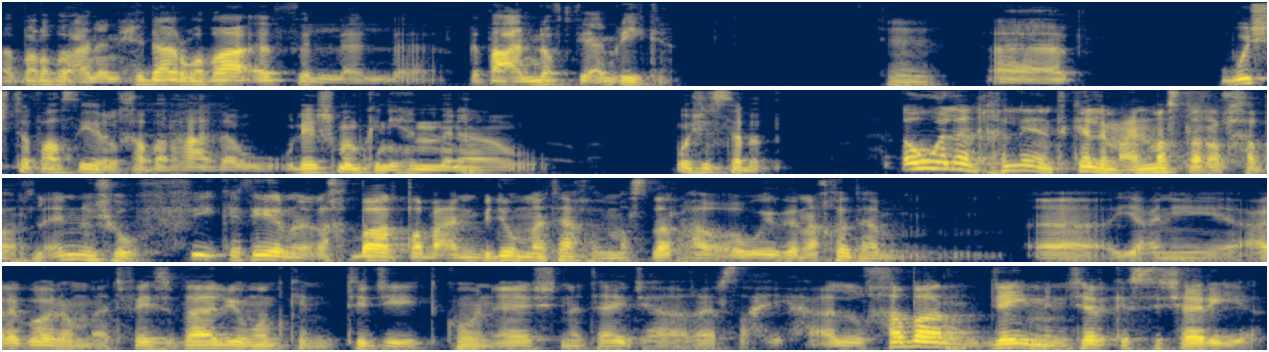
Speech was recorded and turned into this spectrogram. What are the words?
برضو عن انحدار وظائف قطاع النفط في أمريكا. آه، وش تفاصيل الخبر هذا وليش ممكن يهمنا وش السبب اولا خلينا نتكلم عن مصدر الخبر لأنه شوف في كثير من الأخبار طبعا بدون ما تأخذ مصدرها أو إذا نأخذها يعني على قولهم at face value ممكن تجي تكون إيش نتائجها غير صحيحة الخبر جاي من شركة استشارية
